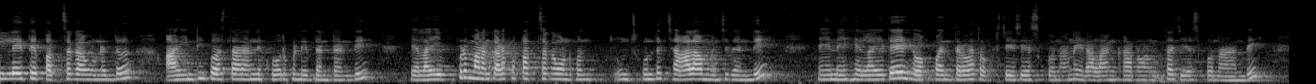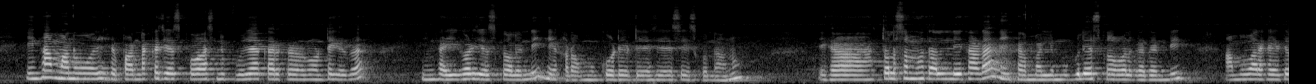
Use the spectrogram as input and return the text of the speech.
ఇల్లు అయితే పచ్చగా ఉండిద్దో ఆ ఇంటికి వస్తానని కోరుకునిద్దంటండి. ఇలా ఎప్పుడు మనం గడప పచ్చగా ఉంచుకుంటే చాలా మంచిదండి. నేను ఇలా అయితే ఒక పని తర్వాత ఒకటి చేసేసుకున్నాను. ఇలా అలంకారం అంతా చేసుకున్నాను అండి. ఇంకా మనం ఇక పండగ చేసుకోవాల్సిన పూజా కార్యక్రమాలు ఉంటాయి కదా ఇంకా అవి కూడా చేసుకోవాలండి. ఇక్కడ ముక్కోటి వేసేసుకున్నాను ఇక తులసమ్మ తల్లి కాడ ఇక మళ్ళీ ముగ్గులు వేసుకోవాలి కదండి. అమ్మవారికి అయితే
